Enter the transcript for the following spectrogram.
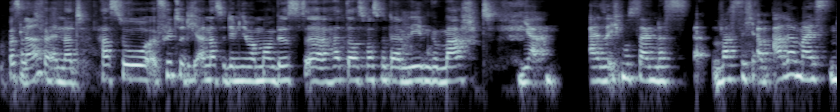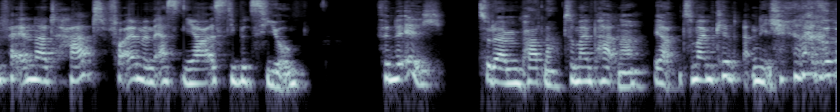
Was hat Na? sich verändert? Hast du, fühlst du dich anders, seitdem du Mama bist? Äh, hat das was mit deinem Leben gemacht? Ja. Also ich muss sagen, dass was sich am allermeisten verändert hat, vor allem im ersten Jahr, ist die Beziehung. Finde ich. Zu deinem Partner? Zu meinem Partner. Ja. Zu meinem Kind äh, nicht. Also,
